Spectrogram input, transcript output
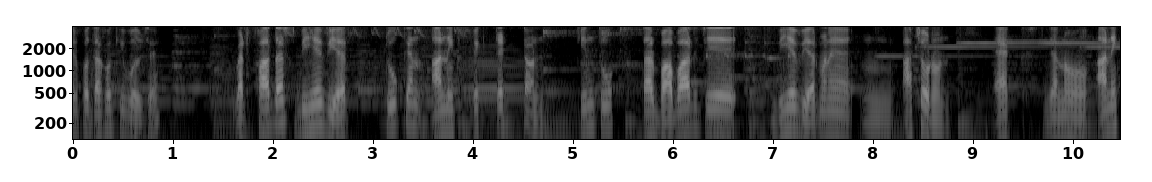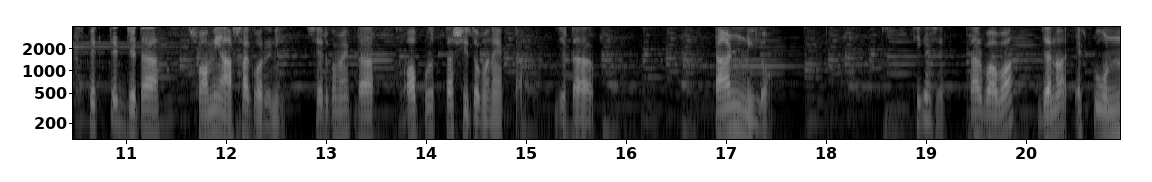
এরপর দেখো কি বলছে but father's behaviour took an unexpected turn কিন্তু তার বাবার যে বিহেভিয়ার মানে আচরণ, এক যেন আনএক্সপেক্টেড যেটা স্বামী আশা করেনি, সেরকম একটা অপ্রত্যাশিত মানে একটা, যেটা টার্ন নিল। ঠিক আছে? তার বাবা যেন একটু অন্য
